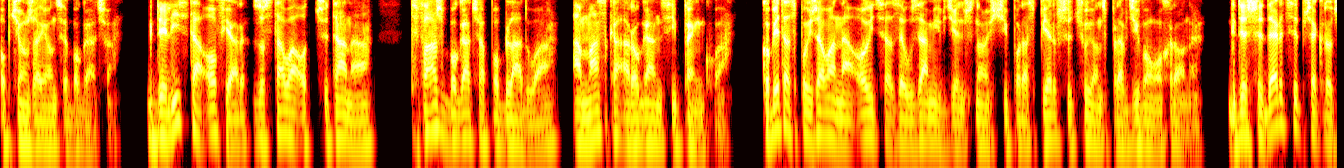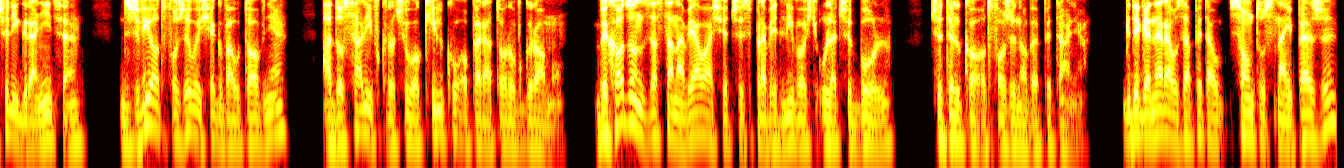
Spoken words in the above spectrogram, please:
obciążające bogacza. Gdy lista ofiar została odczytana, twarz bogacza pobladła, a maska arogancji pękła. Kobieta spojrzała na ojca ze łzami wdzięczności, po raz pierwszy czując prawdziwą ochronę. Gdy szydercy przekroczyli granicę, drzwi otworzyły się gwałtownie, a do sali wkroczyło kilku operatorów gromu. Wychodząc zastanawiała się, czy sprawiedliwość uleczy ból, czy tylko otworzy nowe pytania. Gdy generał zapytał, są tu snajperzy?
